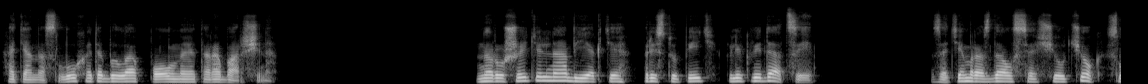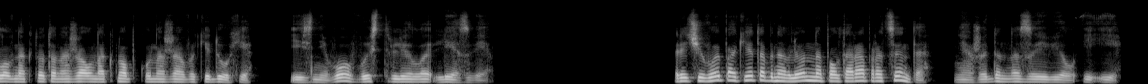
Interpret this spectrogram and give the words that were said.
хотя на слух это была полная тарабарщина. «Нарушитель на объекте. Приступить к ликвидации». Затем раздался щелчок, словно кто-то нажал на кнопку ножа выкидухи. Из него выстрелило лезвие. Речевой пакет обновлен на полтора процента. Неожиданно заявил ИИ.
